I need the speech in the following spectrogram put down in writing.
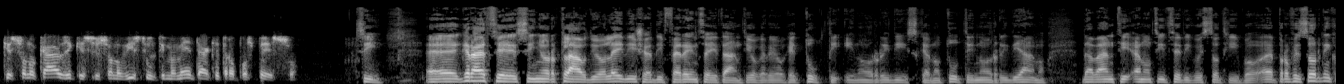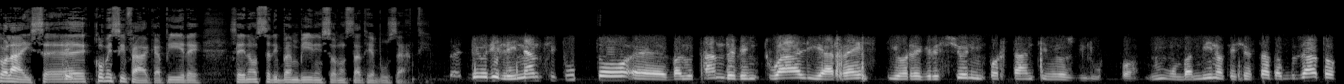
che sono casi che si sono visti ultimamente anche troppo spesso. Sì, eh, grazie signor Claudio. Lei dice a differenza di tanti, io credo che tutti inorridiscano, tutti inorridiamo davanti a notizie di questo tipo. Eh, professor Nicolais, eh, come si fa a capire se i nostri bambini sono stati abusati? Devo dirle, innanzitutto eh, valutando eventuali arresti o regressioni importanti nello sviluppo. Mm, un bambino che sia stato abusato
